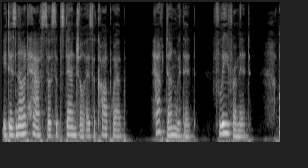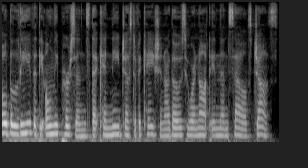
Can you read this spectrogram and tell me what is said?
It is not half so substantial as a cobweb. Have done with it. Flee from it. Oh, believe that the only persons that can need justification are those who are not in themselves just.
